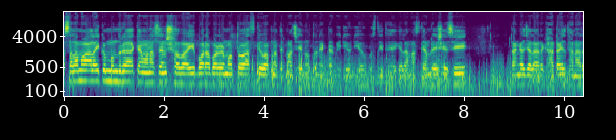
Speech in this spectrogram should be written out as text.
আসসালামু আলাইকুম বন্ধুরা, কেমন আছেন সবাই? বরাবরের মতো আজকেও আপনাদের মাঝে নতুন একটা ভিডিও নিয়ে উপস্থিত হয়ে গেলাম। আজকে আমরা এসেছি টাঙ্গাইল জেলার ঘাটাইল থানার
